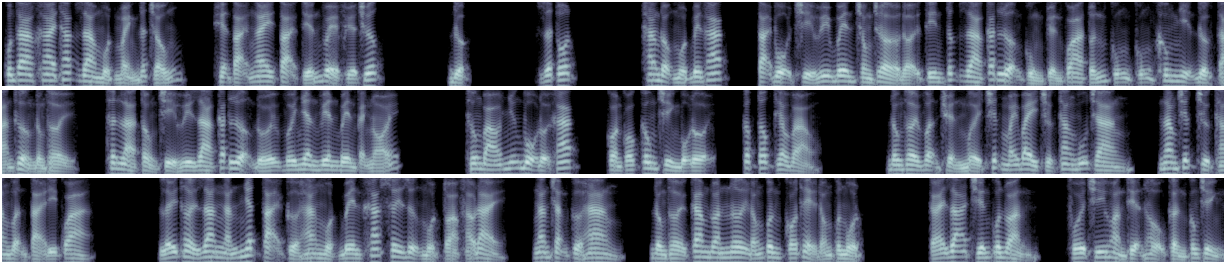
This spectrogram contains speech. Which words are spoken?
quân ta khai thác ra một mảnh đất trống, hiện tại ngay tại tiến về phía trước. Được. Rất tốt. Hang động một bên khác, tại bộ chỉ huy bên trong chờ đợi tin tức ra cắt lượng cùng tuyển qua tuấn cũng cũng không nhịn được tán thưởng đồng thời, thân là tổng chỉ huy ra cắt lượng đối với nhân viên bên cạnh nói. Thông báo những bộ đội khác, còn có công trình bộ đội, cấp tốc theo vào đồng thời vận chuyển mười chiếc máy bay trực thăng vũ trang, năm chiếc trực thăng vận tải đi qua. Lấy thời gian ngắn nhất tại cửa hang một bên khác xây dựng một tòa pháo đài, ngăn chặn cửa hang, đồng thời cam đoan nơi đóng quân có thể đóng quân một. Cái giã chiến quân đoàn, phối trí hoàn thiện hậu cần công trình.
